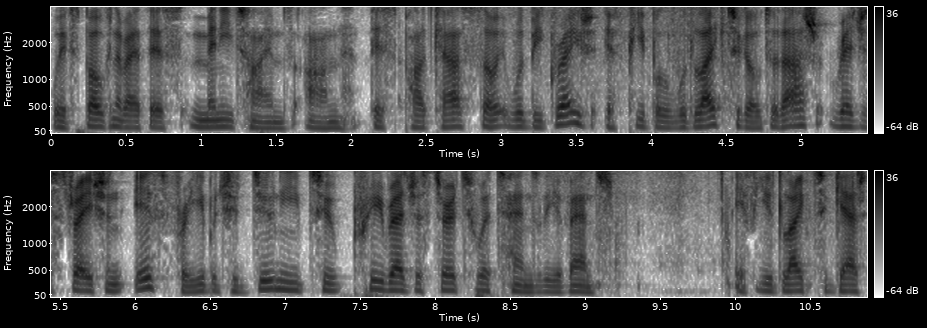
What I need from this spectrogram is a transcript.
We've spoken about this many times on this podcast, so it would be great if people would like to go to that. Registration is free, but you do need to pre register to attend the event. If you'd like to get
